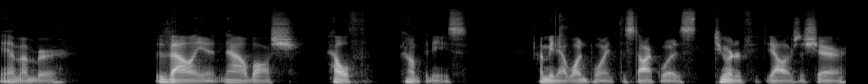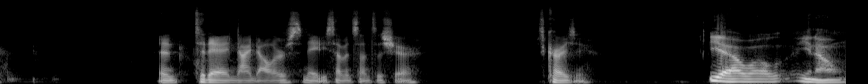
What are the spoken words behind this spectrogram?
Yeah, I remember Valeant, now Bausch Health companies. I mean, at one point the stock was two hundred fifty dollars a share, and today nine dollars and eighty seven cents a share. It's crazy. Yeah, well, you know,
